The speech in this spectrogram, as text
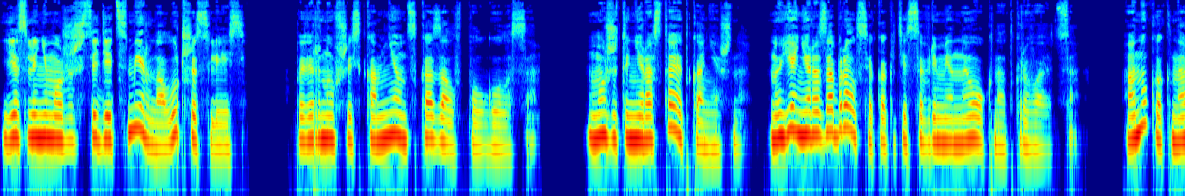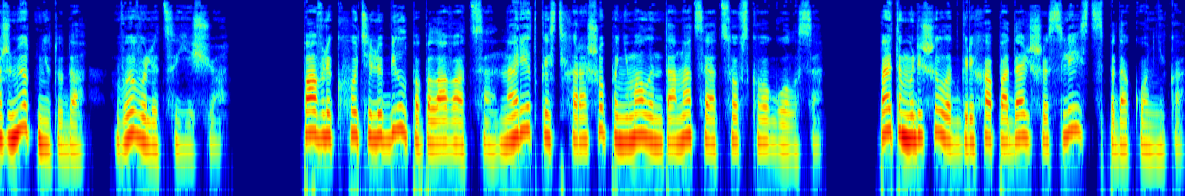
Если не можешь сидеть смирно, лучше слезь». Повернувшись ко мне, он сказал в полголоса. «Может, и не растает, конечно, но я не разобрался, как эти современные окна открываются. А ну как нажмет не туда, вывалится еще». Павлик хоть и любил пополоваться, на редкость хорошо понимал интонации отцовского голоса, поэтому решил от греха подальше слезть с подоконника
